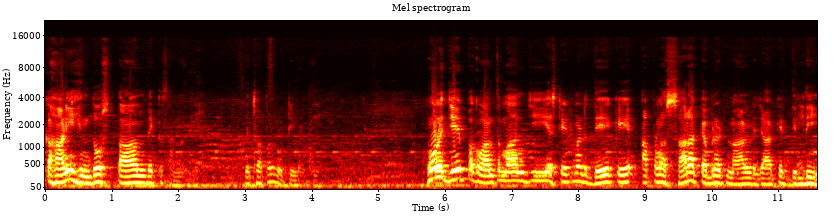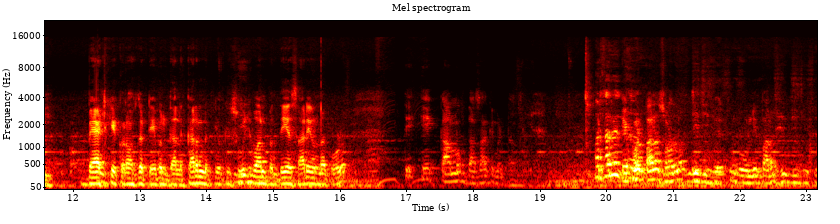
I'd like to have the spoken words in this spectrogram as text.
ਕਹਾਣੀ ਹਿੰਦੁਸਤਾਨ ਦੇ ਕਿਸਾਨਾਂ ਦੀ ਹੈ, ਜਿੱਥੋਂ ਆਪਾਂ ਨੂੰ ਰੋਟੀ ਮਿਲਦੀ ਹੈ। ਹੁਣ ਜੇ ਭਗਵੰਤ ਮਾਨ ਜੀ ਇਹ ਸਟੇਟਮੈਂਟ ਦੇ ਕੇ ਆਪਣਾ ਸਾਰਾ ਕੈਬਨਿਟ ਨਾਲ ਲਿਜਾ ਕੇ ਦਿੱਲੀ ਬੈਠ ਕੇ ਕ੍ਰਾਸ ਦਾ ਟੇਬਲ ਗੱਲ ਕਰਨ, ਕਿਉਂਕਿ ਸੂਝਵਾਨ ਬੰਦੇ ਆ ਸਾਰੇ ਉਹਨਾਂ ਕੋਲ, ਤੇ ਇਹ ਕੰਮ 10 ਕਿ ਮਿੰਟਾਂ ਦਾ ਸਰ ਇੱਕ ਮਿੰਟ ਪਹਿਲਾਂ ਸੁਣ ਲਓ। ਜੀ, ਜੀ, ਜੀ। ਤੂੰ ਬੋਲ ਨਹੀਂ ਪਾ ਰਿਹਾ। ਜੀ ਜੀ ਸਰ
